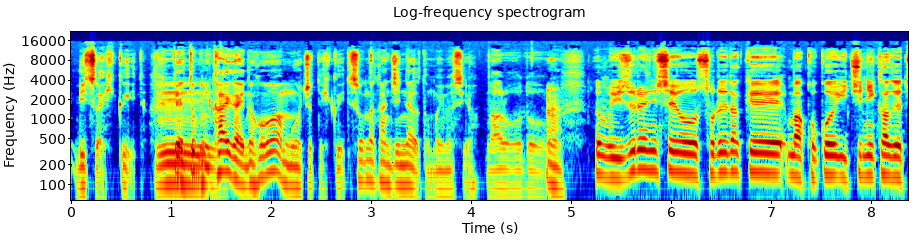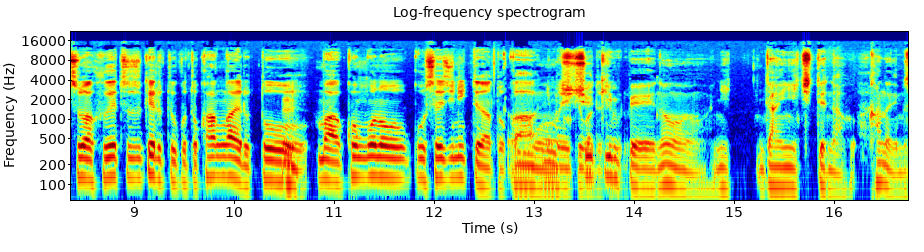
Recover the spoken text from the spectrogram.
率は低いと。で特に海外の方はもうちょっと低いそんな感じになると思いますよ。なるほど、うん、でもいずれにせよそれだけ、まあ、ここ1、2か月は増え続けるということを考えると、うん、まあ、今後のこう政治日程だとかにも影響が出てくる。習近平の日来日っていうのはかなり難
